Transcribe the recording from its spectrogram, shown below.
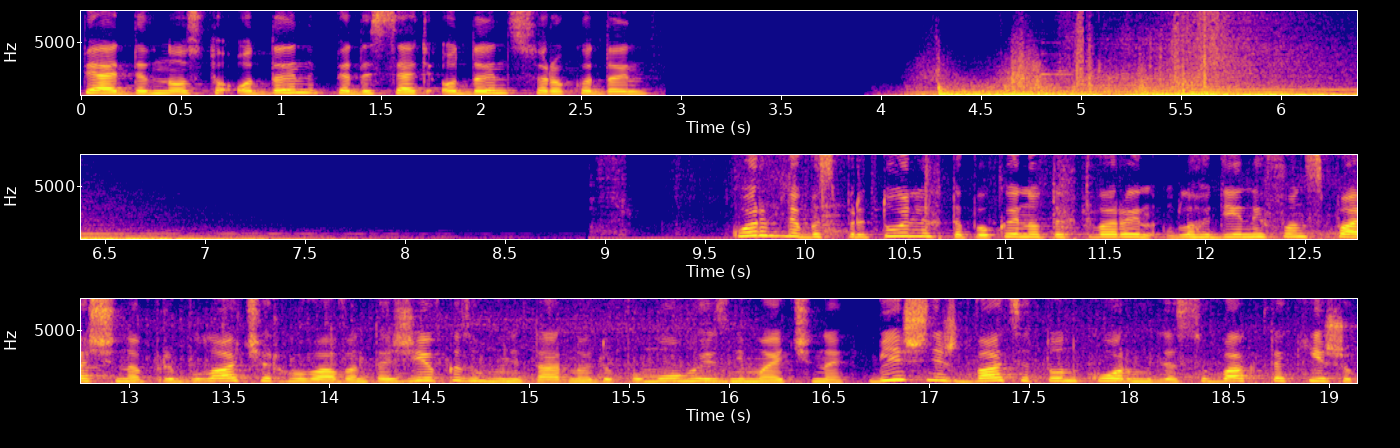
05 91 51 41. Корм для безпритульних та покинутих тварин. Благодійний фонд «Спадщина» прибула чергова вантажівка з гуманітарною допомогою з Німеччини. Більш ніж 20 тонн корму для собак та кішок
